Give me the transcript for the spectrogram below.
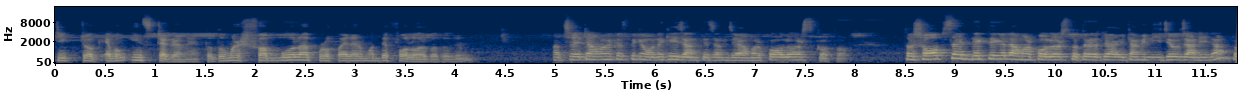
টিকটক এবং ইনস্টাগ্রামে তো তোমার সবগুলা প্রোফাইলের মধ্যে ফলোয়ার কতজন? আচ্ছা এটা আমার কাছ থেকে অনেকেই জানতে চান যে আমার ফলোয়ার্স কত। তো সব সাইট দেখতে গেলে আমার ফলোয়ার্স কত এটা আমি নিজেও জানি না। তো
